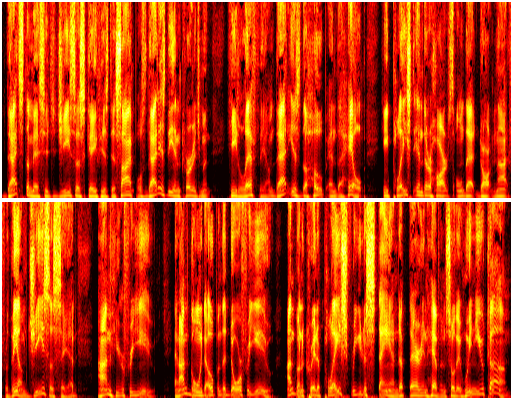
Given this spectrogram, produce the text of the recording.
That's the message Jesus gave his disciples. That is the encouragement he left them. That is the hope and the help he placed in their hearts on that dark night for them. Jesus said, I'm here for you, and I'm going to open the door for you. I'm going to create a place for you to stand up there in heaven so that when you come,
